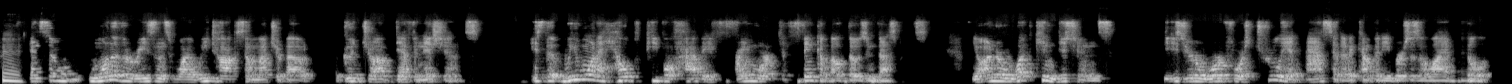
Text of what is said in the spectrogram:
Hmm. And so one of the reasons why we talk so much about good job definitions is that we want to help people have a framework to think about those investments. You know, under what conditions is your workforce truly an asset at a company versus a liability?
